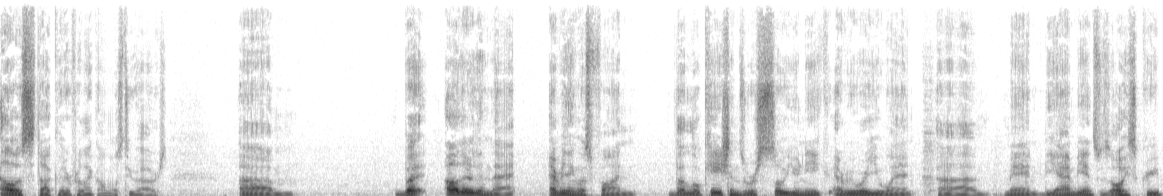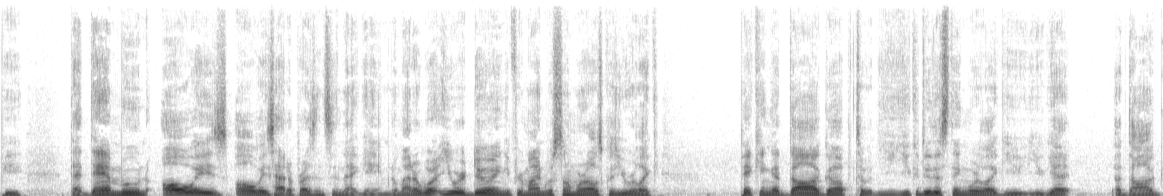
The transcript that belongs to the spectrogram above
I was stuck there for like almost two hours. Um, but other than that, everything was fun. The locations were so unique everywhere you went. Uh, man, the ambience was always creepy. That damn moon always, always had a presence in that game. No matter what you were doing, if your mind was somewhere else because you were like picking a dog up to, you, you could do this thing where like you you get a dog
